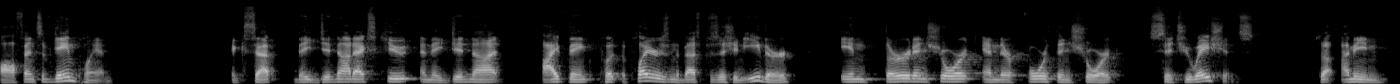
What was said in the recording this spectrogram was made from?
offensive game plan except they did not execute and they did not I think, put the players in the best position either in third and short and their fourth and short situations. So, I mean,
